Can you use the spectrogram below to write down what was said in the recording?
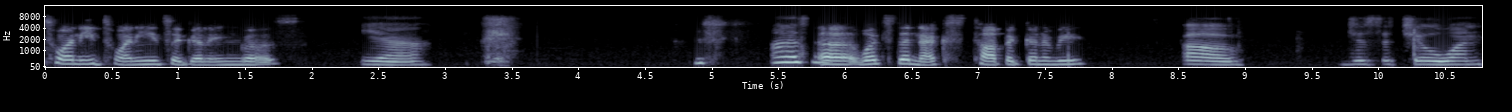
2020 to gringos. Yeah. Honestly, Uh, what's the next topic gonna be? oh, just a chill one.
